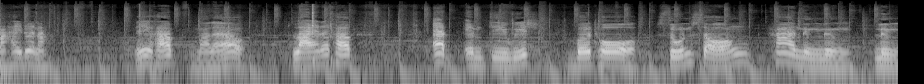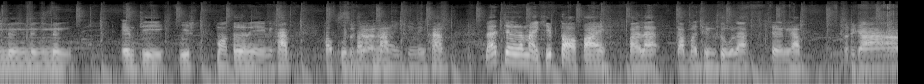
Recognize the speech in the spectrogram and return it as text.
มาให้ด้วยนะ นี่ครับมาแล้ว Line นะครับ at mgwish เบอร์โทร 02 511 1111 mg wish motor นั่นเองนะครับ ขอบคุณสุดยมาอดครับกๆจริงๆนะครับ และเจอกันใหม่คลิปต่อไป ไปแล้วกลับมาถึงสู่แล้ว เจอกันครับ สวัสดีครับ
